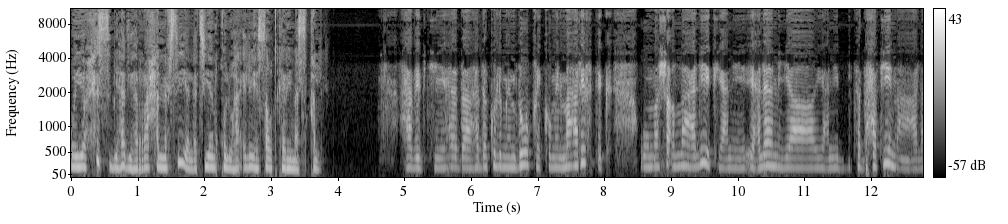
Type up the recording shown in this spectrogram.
ويحس بهذه الراحة النفسية التي ينقلها إليه صوت كريم السقلي حبيبتي هذا هذا كله من ذوقك ومن معرفتك. وما شاء الله عليك يعني إعلامية يعني تبحثين على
